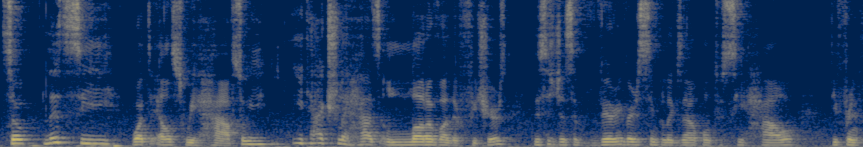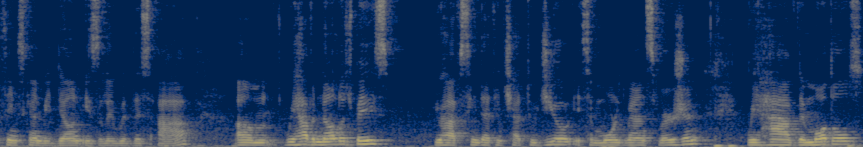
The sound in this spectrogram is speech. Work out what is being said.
So let's see what else we have. So it actually has a lot of other features. This is just a very, very simple example to see how different things can be done easily with this app. Um, we have a knowledge base you have seen that in Chat2Geo. It's a more advanced version. We have the models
